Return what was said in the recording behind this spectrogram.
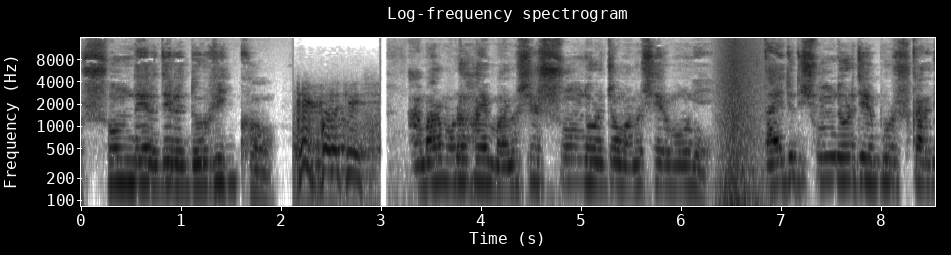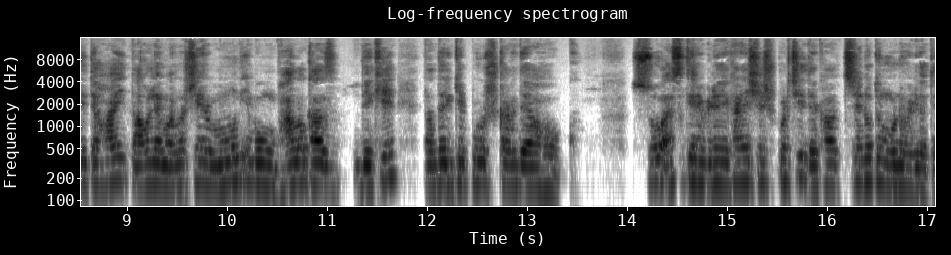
সৌন্দর্যের দুর্ভিক্ষ। আমার মনে হয় মানুষের সৌন্দর্য মানুষের মনে। তাই যদি সৌন্দর্যের পুরস্কার দিতে হয়, তাহলে মানুষের মন এবং ভালো কাজ দেখে তাদেরকে পুরস্কার দেওয়া হোক। সো আজকের ভিডিও এখানে শেষ করছি। দেখা হচ্ছে নতুন কোনো ভিডিওতে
